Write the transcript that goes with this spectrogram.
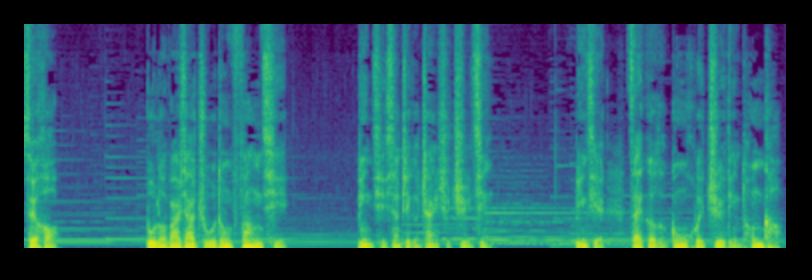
最后，部落玩家主动放弃，并且向这个战士致敬，并且在各个工会置顶通告：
